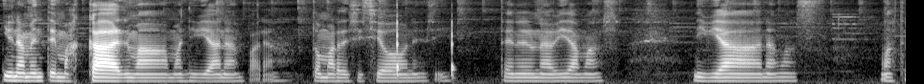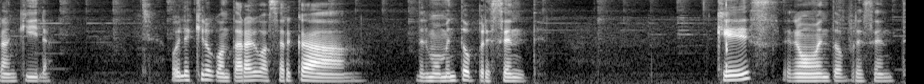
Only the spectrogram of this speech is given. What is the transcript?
y una mente más calma, más liviana para tomar decisiones y tener una vida más liviana, más, más tranquila. Hoy les quiero contar algo acerca del momento presente. ¿Qué es el momento presente?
